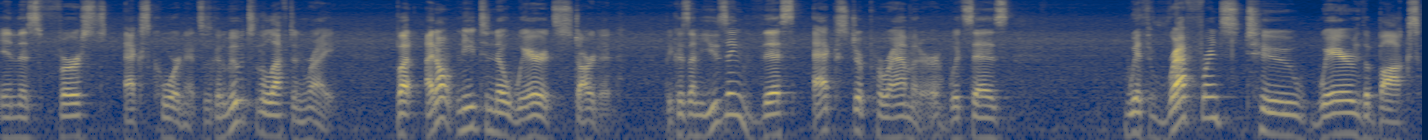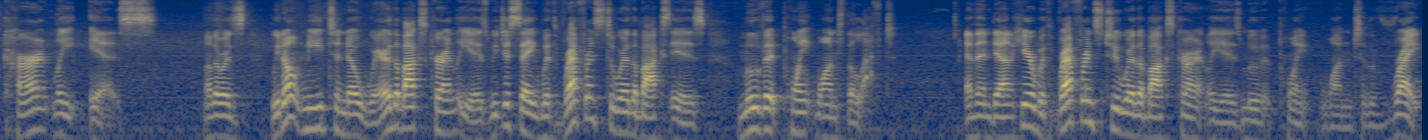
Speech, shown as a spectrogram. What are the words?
in this first x coordinate. So it's going to move it to the left and right. But I don't need to know where it started because I'm using this extra parameter which says with reference to where the box currently is. In other words, we don't need to know where the box currently is. We just say with reference to where the box is, move it 0.1 to the left. And then down here, with reference to where the box currently is, move it 0.1 to the right.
